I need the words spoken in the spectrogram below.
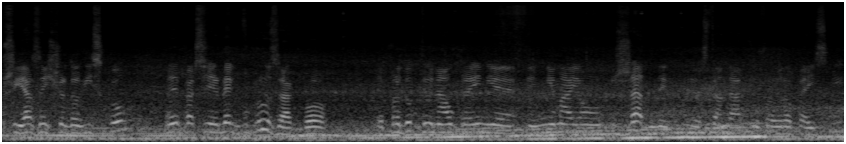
przyjaznej środowisku, e, praktycznie legł w gruzach, bo e, produkty na Ukrainie nie mają żadnych standardów europejskich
